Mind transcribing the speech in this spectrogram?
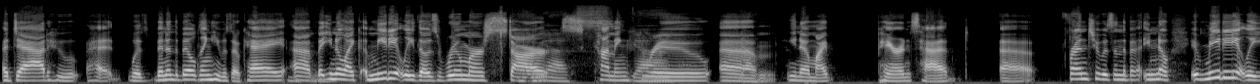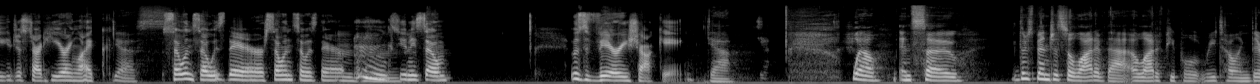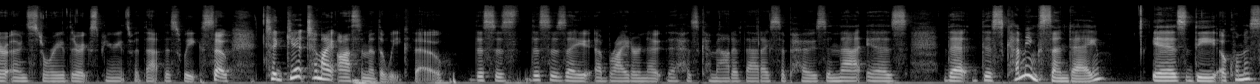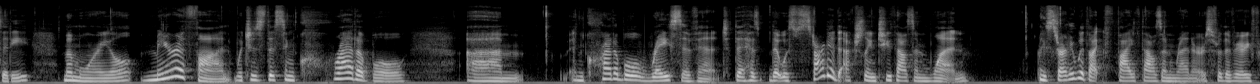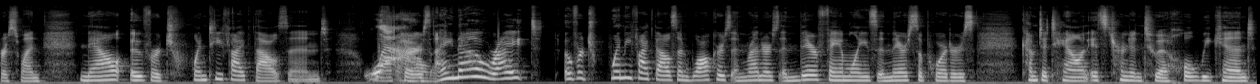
a dad who had was been in the building. He was okay, mm-hmm. uh, but you know, like immediately those rumors start oh, yes. coming yeah. through. Um, yeah. You know, my parents had. Uh, friend who was in the you know immediately you just start hearing like yes. so and so is there so and so is there. Mm-hmm. excuse me. So it was very shocking. Yeah. yeah. Well and so there's been just a lot of that a lot of people retelling their own story of their experience with that this week. So to get to my awesome of the week though this is this is a, a brighter note that has come out of that i suppose and that is that this coming sunday is the Oklahoma City Memorial Marathon, which is this incredible, um, incredible race event that has that was started actually in 2001. We started with like 5,000 runners for the very first one. Now over 25,000 walkers. Wow. I know, right? Over 25,000 walkers and runners and their families and their supporters come to town. It's turned into a whole weekend.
